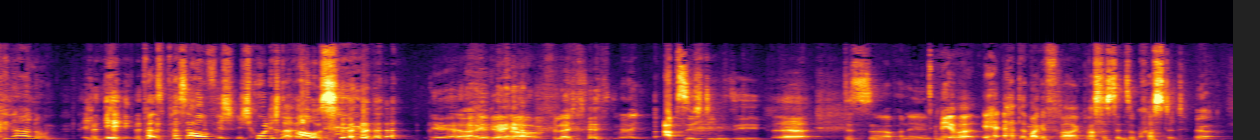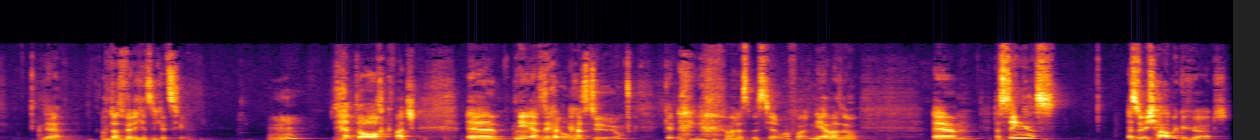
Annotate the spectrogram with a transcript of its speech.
keine Ahnung. Ich, ich, pass, pass auf, ich, ich hol dich da raus. Ja, genau. vielleicht, vielleicht beabsichtigen sie Äh. das, aber nee. nee, aber er, er hatte mal gefragt, was das denn so kostet. Ja. Ja? Und das werde ich jetzt nicht erzählen. Ja, doch, Quatsch. Ähm, nee, also das er wäre hat, auch er hat Mysterium. Ja, das Mysterium voll. Nee, aber so. Ähm, das Ding ist, also ich habe gehört,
